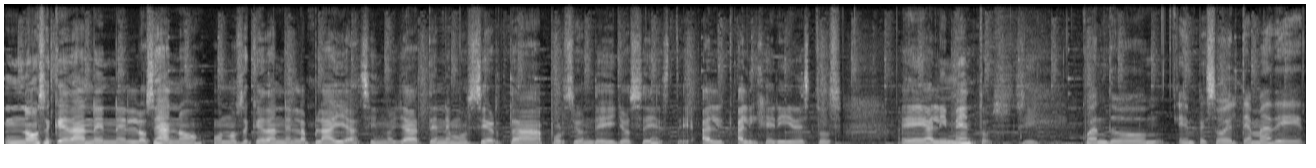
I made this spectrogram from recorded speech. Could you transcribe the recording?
no se quedan en el océano o no se quedan en la playa, sino ya tenemos cierta porción de ellos este, al, ingerir estos eh, alimentos, ¿sí? Cuando empezó el tema de,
